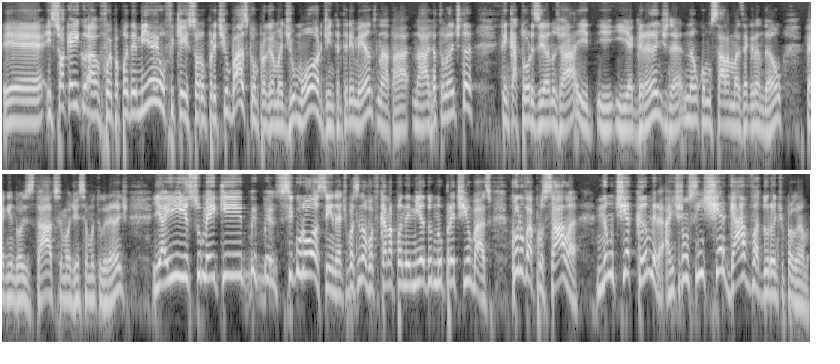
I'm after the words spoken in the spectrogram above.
É, e só que aí ah, foi pra pandemia, eu fiquei só no Pretinho Básico, é um programa de humor, de entretenimento na, na Rádio Atlântida. Tem 14 anos já e, e, e, é grande, né? Não como sala, mas é grandão. Pega em dois estados, tem uma audiência muito grande. E aí isso meio que segurou, assim, né? Tipo assim, não, vou ficar na pandemia do, no Pretinho Básico. Quando vai pro sala, não tinha câmera. A gente não se enxergava durante o programa.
